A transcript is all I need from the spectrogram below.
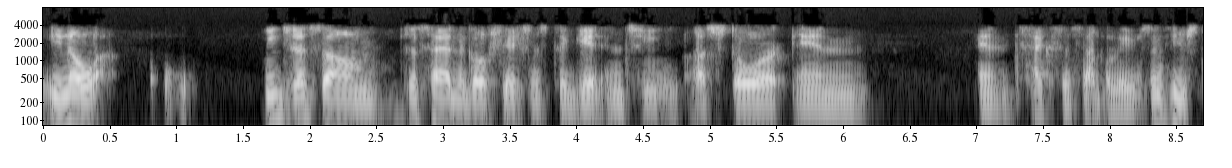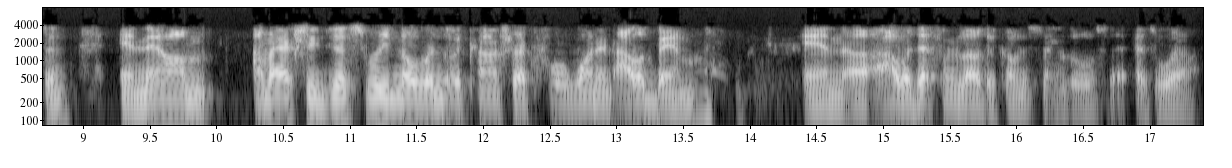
you know, we just um just had negotiations to get into a store in in Texas, I believe. It's in Houston, and now I'm I'm actually just reading over another contract for one in Alabama, and uh, I would definitely love to come to St. Louis as well.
